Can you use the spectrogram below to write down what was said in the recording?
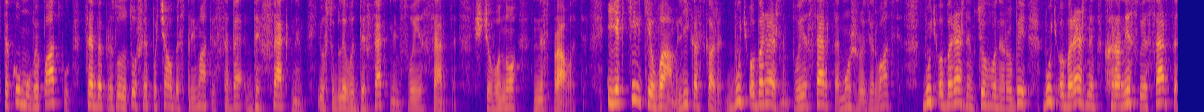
В такому випадку це би призвело до того, що я почав би сприймати себе дефектним і особливо дефектним своє серце, що воно не справиться. І як тільки вам лікар скаже, будь обережним, твоє серце може розірватися, будь обережним, цього не роби, будь обережним, храни своє серце.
